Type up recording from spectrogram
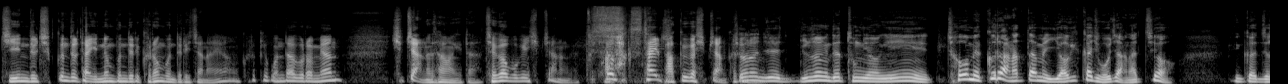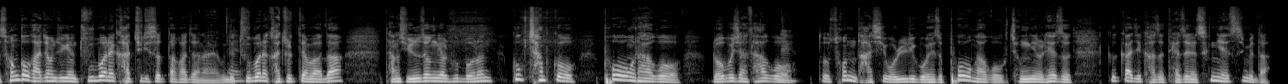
지인들 측근들 다 있는 분들이 그런 분들이잖아요. 그렇게 본다 그러면 쉽지 않은 상황이다. 제가 보기엔 쉽지 않은 것 같아요. 확 스타일 바꾸기가 쉽지 않거든요. 저는 이제 윤석열 대통령이 처음에 끌어안았다면 여기까지 오지 않았죠. 그러니까 이제 선거 과정 중에는 두 번의 가출이 있었다고 하잖아요. 근데 네. 두 번의 가출 때마다 당시 윤석열 후보는 꾹 참고 포옹을 하고 러브샷 하고 네. 또 손 다시 올리고 해서 포옹하고 정리를 해서 끝까지 가서 대선에 승리했습니다.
